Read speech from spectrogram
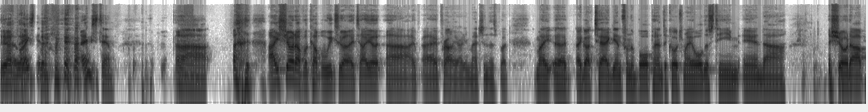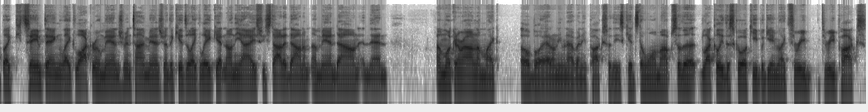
Yeah, I thanks, Tim. thanks, Tim. Uh, I showed up a couple weeks ago. I tell you, uh, I, I, probably already mentioned this, but my uh, I got tagged in from the bullpen to coach my oldest team, and uh, I showed up like same thing, like locker room management, time management. The kids are like late getting on the ice. We started down a, a man down, and then I'm looking around and I'm like, oh boy, I don't even have any pucks for these kids to warm up. So the luckily the scorekeeper gave me like three three pucks,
